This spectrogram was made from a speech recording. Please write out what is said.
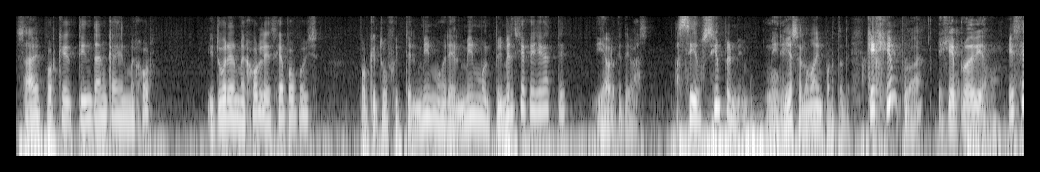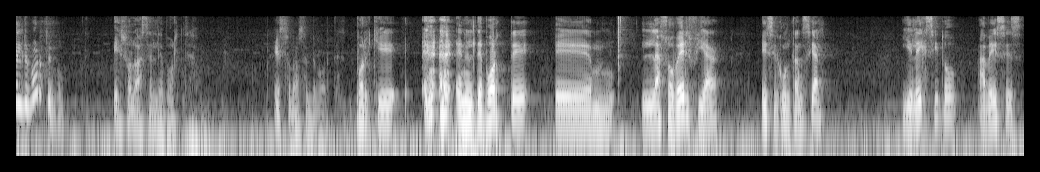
¿Sabes por qué Tim Duncan es el mejor? Y tú eres el mejor, le decía Popovich, porque tú fuiste el mismo, eres el mismo el primer día que llegaste y ahora que te vas. Has sido siempre el mismo. Mire. Y eso es lo más importante. ¿Qué ejemplo, ah? Ejemplo de viejo. Ese es el deporte, po. Eso lo hace el deporte. Eso lo hace el deporte. Porque en el deporte eh, la soberbia es circunstancial. Y el éxito, a veces,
